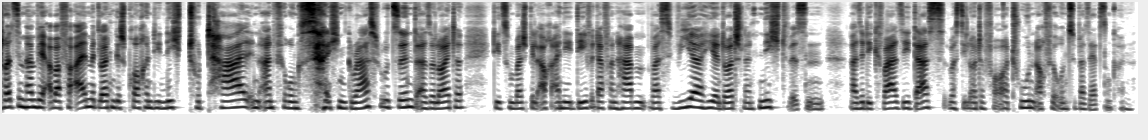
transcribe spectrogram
Trotzdem haben wir aber vor allem mit Leuten gesprochen, die nicht total in Anführungszeichen Grassroots sind. Also Leute, die zum Beispiel auch eine Idee davon haben, was wir hier in Deutschland nicht wissen. Also die quasi das, was die Leute vor Ort tun, auch für uns übersetzen können.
